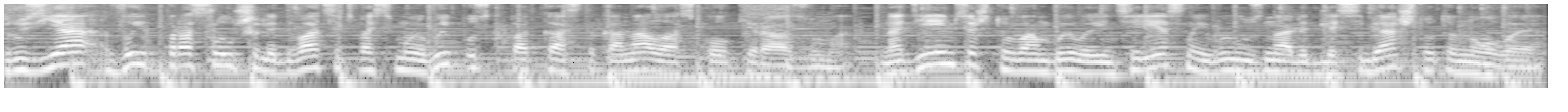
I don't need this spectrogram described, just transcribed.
Друзья, вы прослушали 28 выпуск подкаста канала «Осколки разума». Надеемся, что вам было интересно и вы узнали для себя что-то новое.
